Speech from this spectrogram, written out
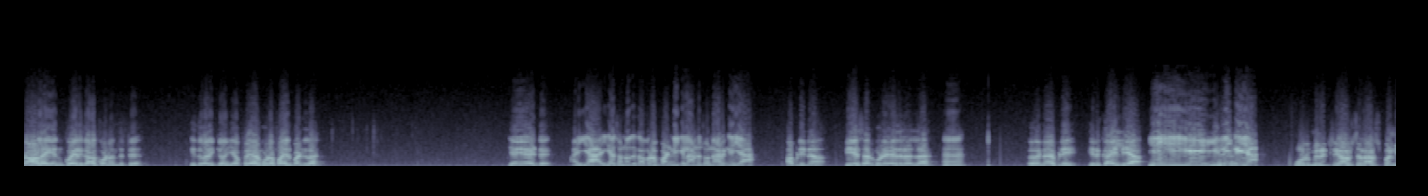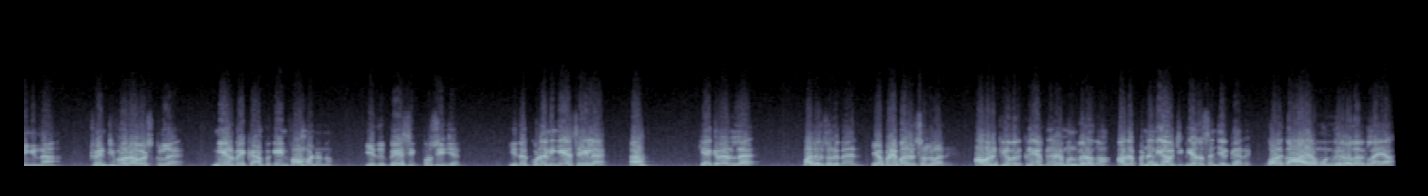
ஒரு ஆளை என்கொயரிக்காக கொண்டு வந்துட்டு இது வரைக்கும் எஃப்ஐஆர் கூட ஃபைல் பண்ணல? ஏன் ஏட்டு? ஐயா ஐயா சொன்னதுக்கு அப்புறம் பண்ணிக்கலாம்னு சொன்னாருங்க ஐயா அப்படின்னா பிஎஸ்ஆர் கூட எழுதல என்ன இப்படி? இருக்கா இல்லையா? இல்லைங்க ஐயா ஒரு military officer arrest பண்ணீங்கன்னா 24 ஃபோர் ஹவர்ஸ்க்குள்ள நியர்பை கேம்புக்கு இன்ஃபார்ம் பண்ணணும். இது பேசிக் ப்ரொசீஜர் இத கூட நீங்க ஏன் செய்யல? ஆ? கேக்குறாருல்ல. பதில் சொல்லு மேன் எப்படி பதில் சொல்லுவாரு? அவருக்கு இவருக்கு ஏற்கனவே முன்விரோதம். அதை பின்னணியா வச்சுக்கிட்டு ஏதோ செஞ்சிருக்காரு. உனக்கு ஆயிரம் முன் விரோதம் இருக்கலாம்யா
